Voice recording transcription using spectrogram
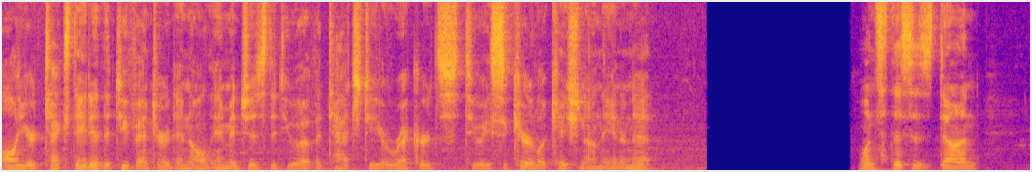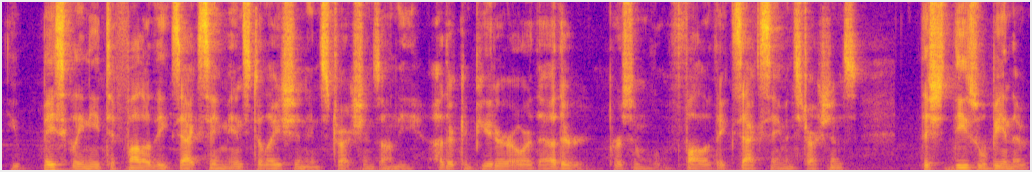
all your text data that you've entered and all images that you have attached to your records to a secure location on the internet. Once this is done, you basically need to follow the exact same installation instructions on the other computer or the other person will follow the exact same instructions. This, these will be in the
